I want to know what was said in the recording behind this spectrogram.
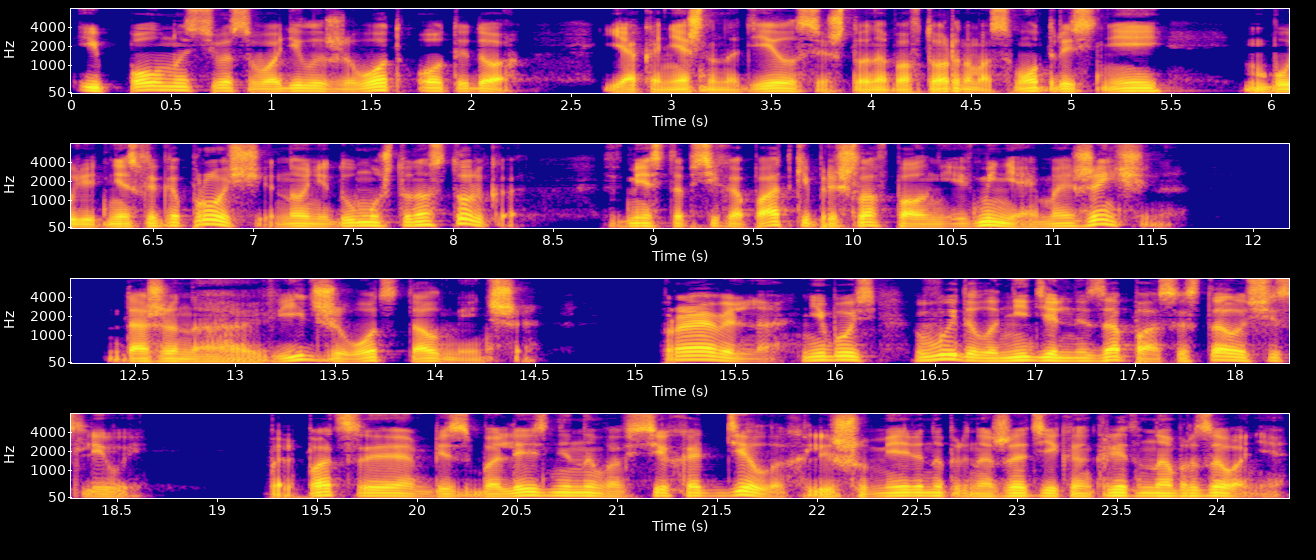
и полностью освободила живот от и до. Я, конечно, надеялся, что на повторном осмотре с ней будет несколько проще, но не думал, что настолько. Вместо психопатки пришла вполне вменяемая женщина. Даже на вид живот стал меньше. Правильно, небось, выдала недельный запас и стала счастливой. Пальпация безболезненна во всех отделах, лишь умеренно при нажатии конкретно на образование.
